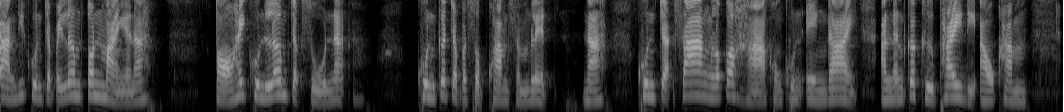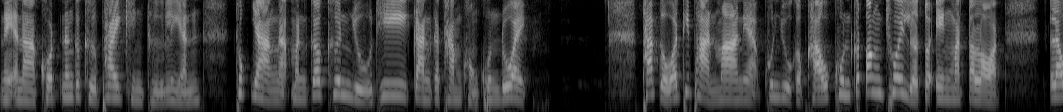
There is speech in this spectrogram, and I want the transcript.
การที่คุณจะไปเริ่มต้นใหม่อะนะ ต่อให้คุณเริ่มจากศูนย์นะคุณก็จะประสบความสำเร็จนะ คุณจะสร้างแล้วก็หาของคุณเองได้ อันนั้นก็คือไพ่ดีเอาคำในอนาคตนั่นก็คือไพ่คิงถือเหรียญทุกอย่างน่ะมันก็ขึ้นอยู่ที่การกระทำของคุณด้วย ถ้าเกิดว่าที่ผ่านมาเนี่ยคุณอยู่กับเขาคุณก็ต้องช่วยเหลือตัวเองมาตลอด แล้ว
